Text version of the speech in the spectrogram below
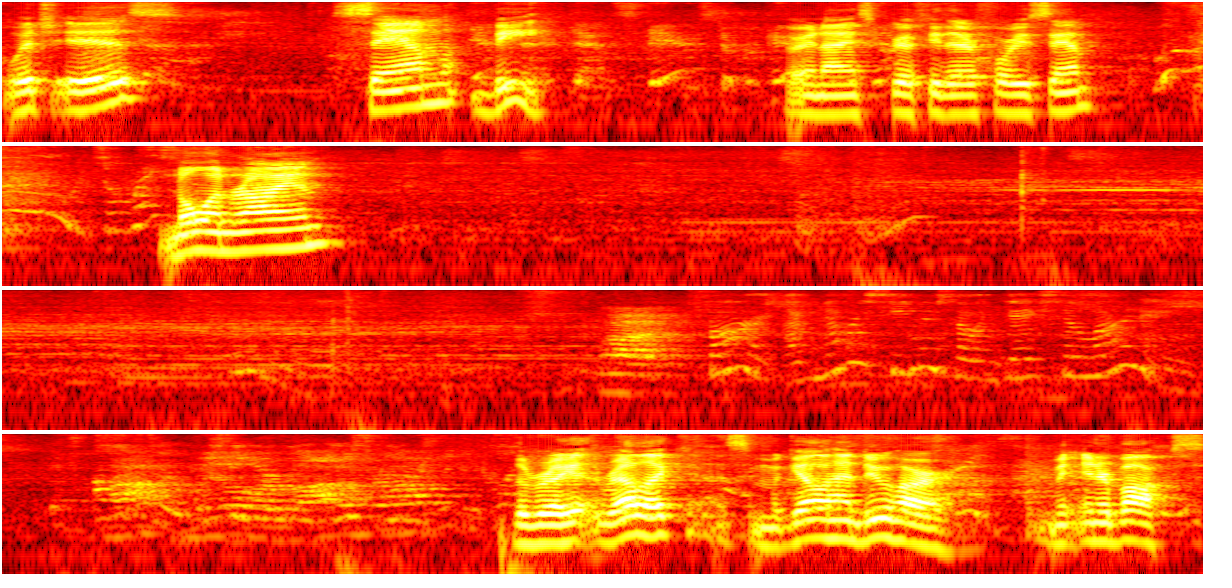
which is Sam B. Very nice Griffey there for you, Sam. Nolan Ryan. The re- relic is Miguel Andujar. Inner box.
